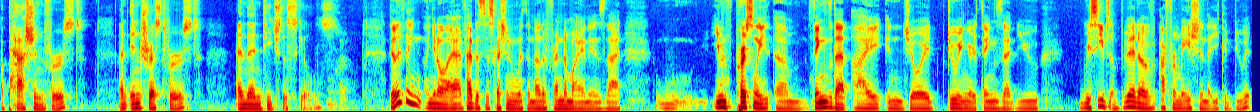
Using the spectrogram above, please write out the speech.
a passion first, an interest first, and then teach the skills. The other thing, you know, I've had this discussion with another friend of mine is that even personally, um, things that I enjoyed doing are things that you received a bit of affirmation that you could do it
